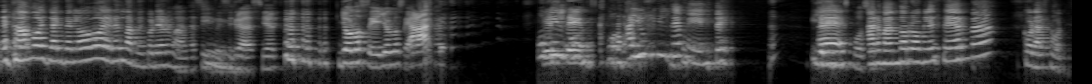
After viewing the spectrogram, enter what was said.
Te amo, Jack de Lobo, eres la mejor hermana, sí, pues sí. Gracias. Yo lo sé, yo lo sé. Ah, Humilde, Este- hay humildemente. Y es mi Eh, esposo. Armando Robles Serna, corazones.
